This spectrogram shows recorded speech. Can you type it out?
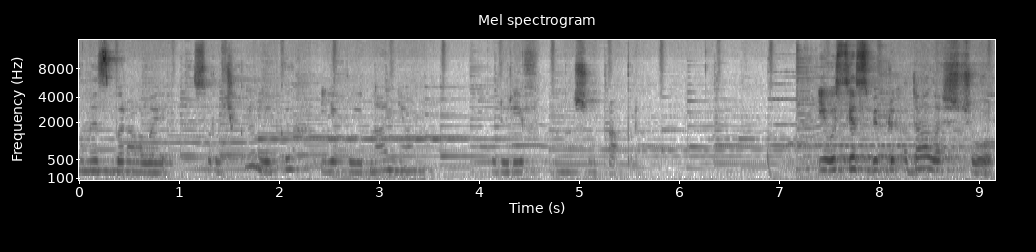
Вони збирали сорочки, в яких є поєднання кольорів нашого прапора. І ось я собі пригадала, що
